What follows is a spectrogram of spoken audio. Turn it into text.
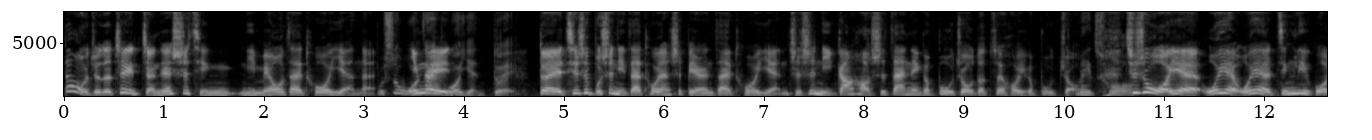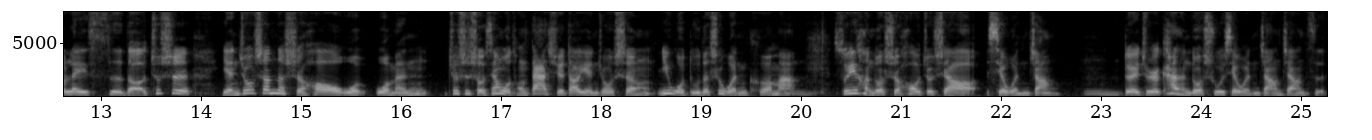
但我觉得这整件事情你没有在拖延呢，不是我在拖延，对对，其实不是你在拖延，是别人在拖延，只是你刚好是在那个步骤的最后一个步骤。没错，其实我也我也我也经历过类似的，就是研究生的时候，我我们就是首先我从大学到研究生，因为我读的是文科嘛，嗯，所以很多时候就是要写文章。嗯，对，就是看很多书、写文章这样子。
